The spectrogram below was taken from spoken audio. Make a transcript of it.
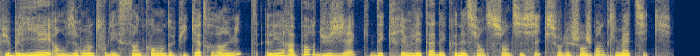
Publiés environ tous les 5 ans depuis 88, les rapports du GIEC décrivent l'état des connaissances scientifiques sur le changement climatique.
